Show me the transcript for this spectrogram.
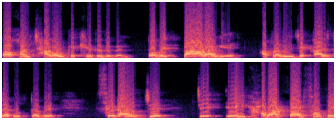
তখন ছাগলকে খেতে দেবেন। তবে তার আগে আপনাদের যে কাজটা করতে হবে, সেটা হচ্ছে যে এই খাবারটার সাথে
